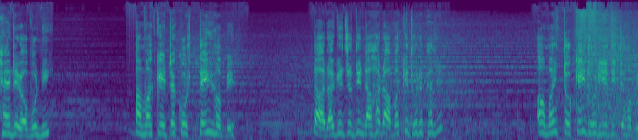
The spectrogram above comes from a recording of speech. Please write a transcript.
হ্যাঁ রে অবনী, আমাকে এটা করতেই হবে। তার আগে যদি নাহার আমাকে ধরে ফেলে, আমায় তোকেই ধরিয়ে দিতে হবে।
